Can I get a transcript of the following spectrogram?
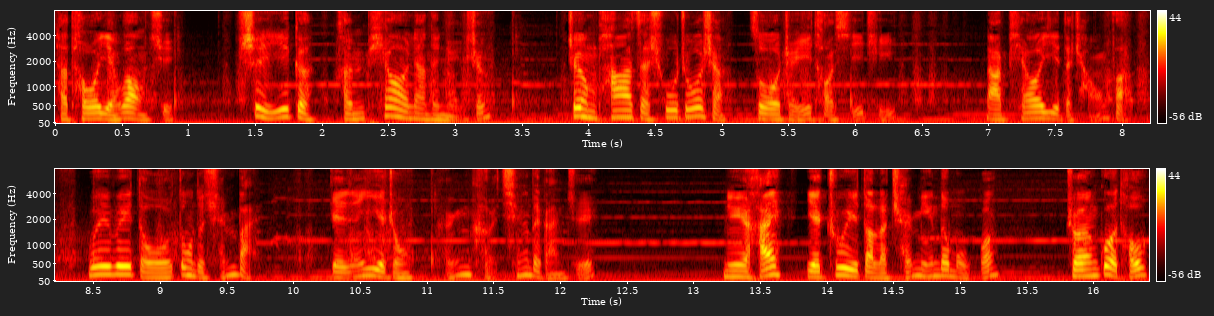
他偷眼望去，是一个很漂亮的女生，正趴在书桌上做着一套习题。那飘逸的长发，微微抖动的裙摆，给人一种很可亲的感觉。女孩也注意到了陈明的目光。转过头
